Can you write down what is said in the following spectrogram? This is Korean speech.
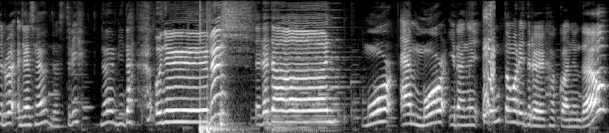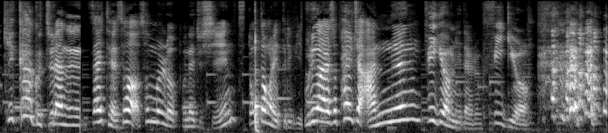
여러분 안녕하세요. 노스트리 노입니다. 오늘은 짜자잔 More and More 이라는 똥덩어리들을 갖고 왔는데요. 키카 굿즈라는 사이트에서 선물로 보내주신 똥덩어리들입니다. 우리나라에서 팔지 않는 피규어입니다 여러분. 피규어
